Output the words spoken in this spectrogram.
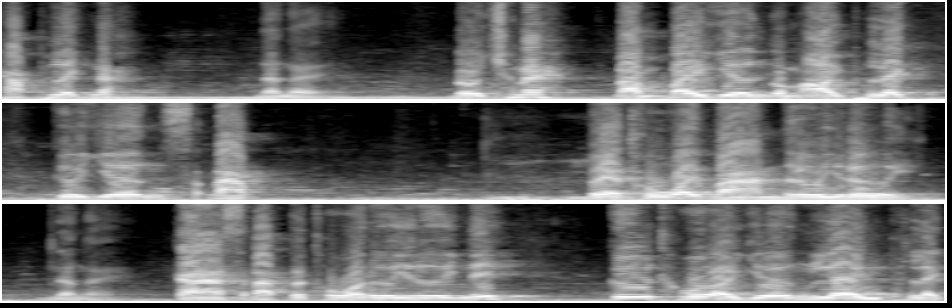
ឆាប់ផ្លេចណាហ្នឹងហើយដូច្នេះដើម្បីយើងកុំឲ្យផ្លេចគឺយើងស្ដាប់ព្រះធម៌ឲ្យបានរឿយរឿយហ្នឹងហើយការស្ដាប់ព្រះធម៌រឿយរឿយនេះ គឺធ្វើឲ្យយើងលែងភ្លេច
